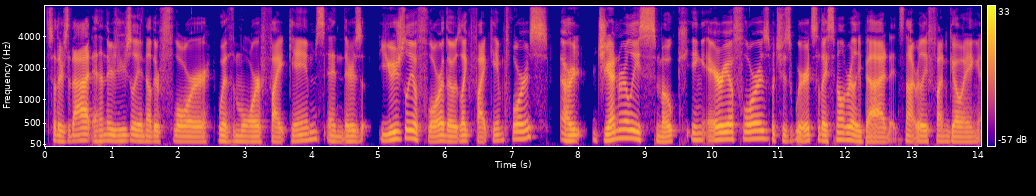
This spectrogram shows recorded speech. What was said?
So there's that, and then there's usually another floor with more fight games, and there's usually a floor those like fight game floors are generally smoking area floors, which is weird. So they smell really bad. It's not really fun going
